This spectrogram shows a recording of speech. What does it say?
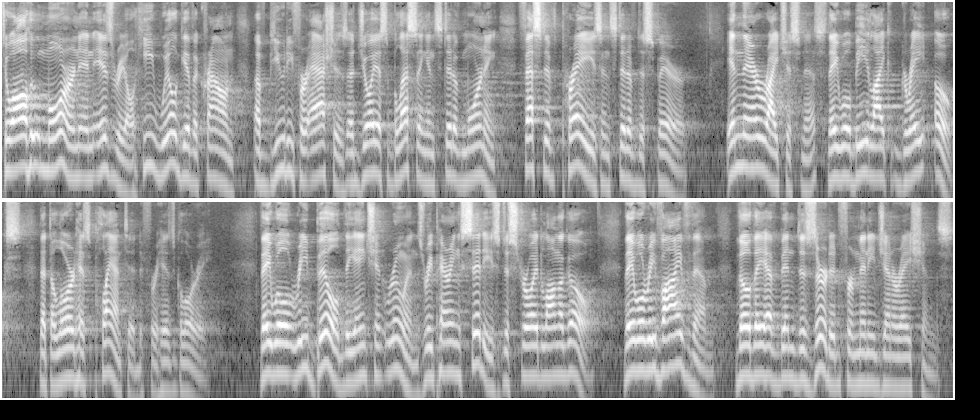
To all who mourn in Israel, he will give a crown of beauty for ashes, a joyous blessing instead of mourning, festive praise instead of despair. In their righteousness, they will be like great oaks that the Lord has planted for his glory. They will rebuild the ancient ruins, repairing cities destroyed long ago. They will revive them, though they have been deserted for many generations.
